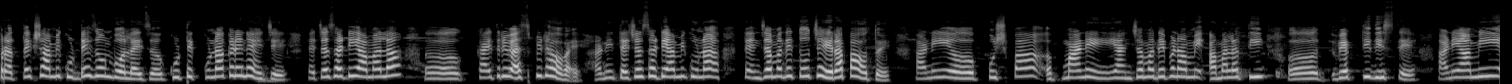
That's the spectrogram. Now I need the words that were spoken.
प्रत्यक्ष आम्ही कुठे जाऊन बोलायचं कुठे कुणाकडे न्यायचे ह्याच्यासाठी आम्हाला काहीतरी व्यासपीठ हवं आहे आणि त्याच्यासाठी आम्ही कुणा त्यांच्यामध्ये तो चेहरा पाहतोय आणि पुष्पा माने यांच्यामध्ये पण आम्ही आम्हाला ती व्यक्ती दिसते आणि आम्ही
